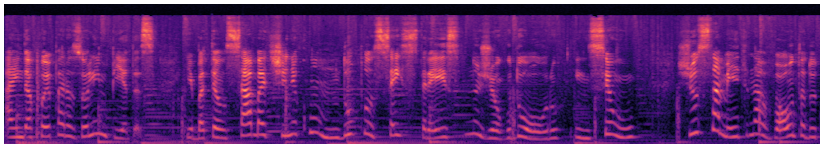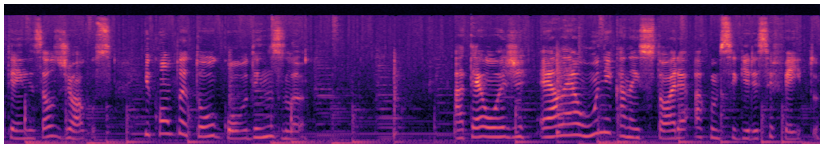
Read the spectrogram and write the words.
ainda foi para as Olimpíadas e bateu Sabatini com um duplo 6-3 no jogo do ouro em Seul, justamente na volta do tênis aos jogos, e completou o Golden Slam. Até hoje, ela é a única na história a conseguir esse feito.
